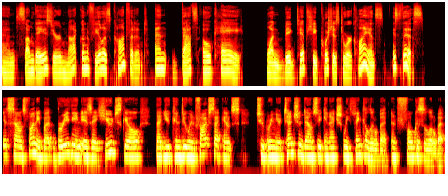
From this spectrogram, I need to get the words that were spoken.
And some days you're not going to feel as confident, and that's okay. One big tip she pushes to her clients is this it sounds funny, but breathing is a huge skill that you can do in five seconds to bring your tension down so you can actually think a little bit and focus a little bit.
